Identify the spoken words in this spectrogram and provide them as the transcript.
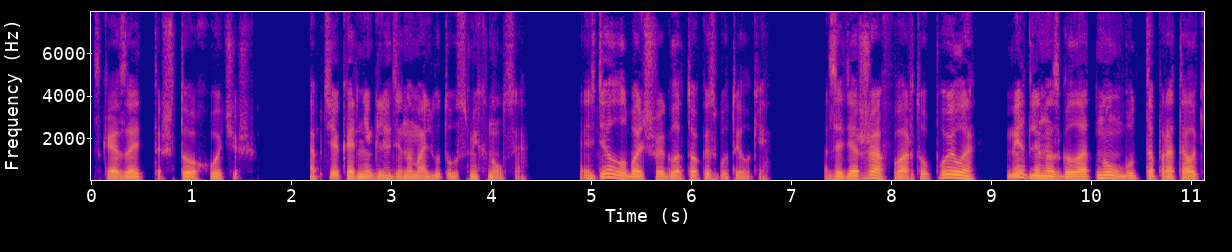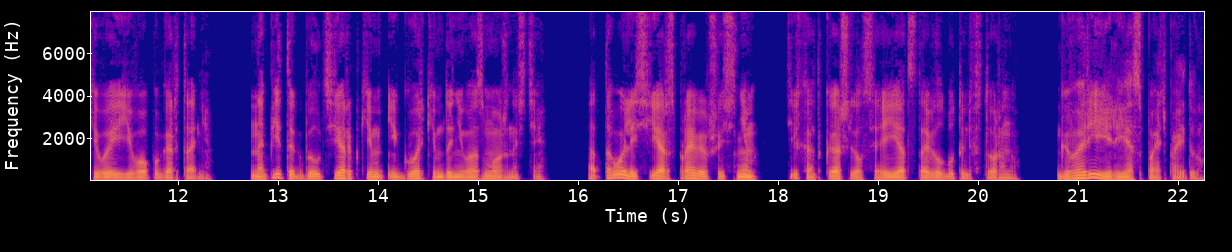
«Сказать-то что хочешь?» Аптекарь, не глядя на Малюту, усмехнулся. Сделал большой глоток из бутылки. Задержав во рту пойло, медленно сглотнул, будто проталкивая его по гортани. Напиток был терпким и горьким до невозможности. Оттого Лисьяр, справившись с ним, тихо откашлялся и отставил бутыль в сторону. «Говори, или я спать пойду».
